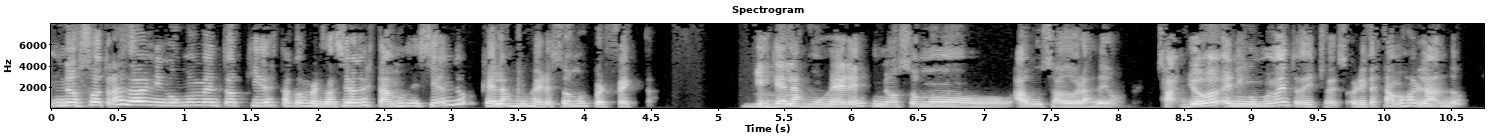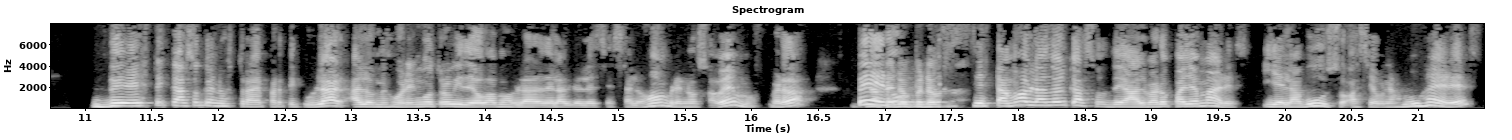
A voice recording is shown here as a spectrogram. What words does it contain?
nosotras dos en ningún momento aquí de esta conversación estamos diciendo que las mujeres somos perfectas no. y que las mujeres no somos abusadoras de hombres. O sea, yo en ningún momento he dicho eso. Ahorita estamos hablando de este caso que nos trae particular. A lo mejor en otro video vamos a hablar de la violencia hacia los hombres, no sabemos, ¿verdad? Pero, ah, pero, pero, si estamos hablando del caso de Álvaro Payamares y el abuso hacia unas mujeres,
